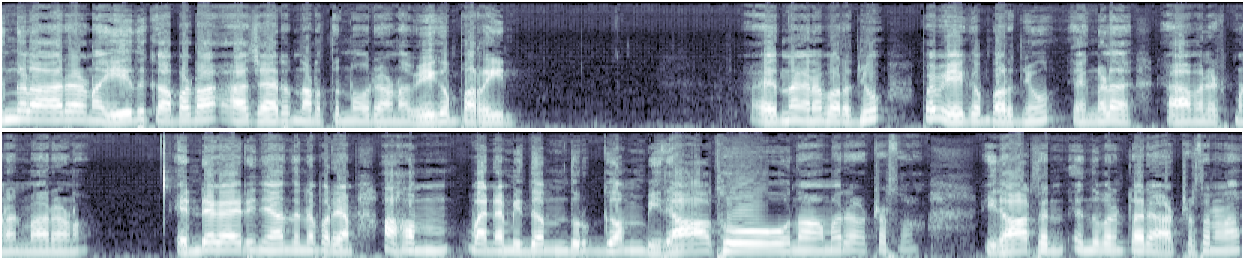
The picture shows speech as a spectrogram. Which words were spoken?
നിങ്ങൾ ആരാണ്? ഏത് കപട ആചാരം നടത്തുന്നവരാണ്? വേഗം പറയും. എന്നങ്ങനെ പറഞ്ഞു. അപ്പം വേഗം പറഞ്ഞു ഞങ്ങൾ രാമലക്ഷ്മണന്മാരാണ്. എന്റെ കാര്യം ഞാൻ തന്നെ പറയാം. അഹം വനമിതം ദുർഗം വിരാധോ നാമ രാക്ഷസ. വിരാധൻ എന്ന് പറഞ്ഞിട്ടുള്ള രാക്ഷസനാണ്.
